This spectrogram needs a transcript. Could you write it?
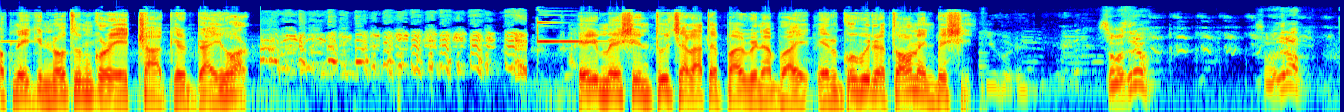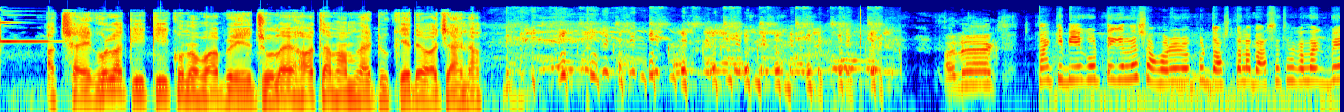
আপনি কি নতুন করে এই ট্রাকের ড্রাইভার এই মেশিন তুই চালাতে পারবি না ভাই এর গভীরতা অনেক বেশি। আচ্ছা এগুলা কি কি কোনোভাবে জুলাই হত্যা মামলায় ঢুকিয়ে দেওয়া যায় না? তাকে বিয়ে করতে গেলে শহরের ওপর দশতলা বাসা থাকা লাগবে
